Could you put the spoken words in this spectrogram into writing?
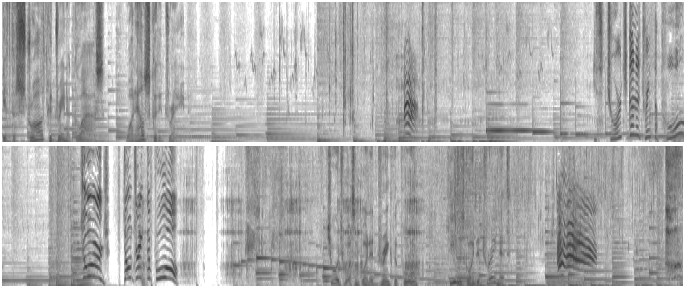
If the straw could drain a glass, what else could it drain? George gonna drink the pool? George, don't drink the pool! George wasn't going to drink the pool. He was going to drain it. Ah!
